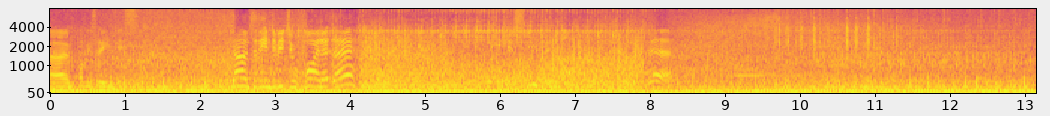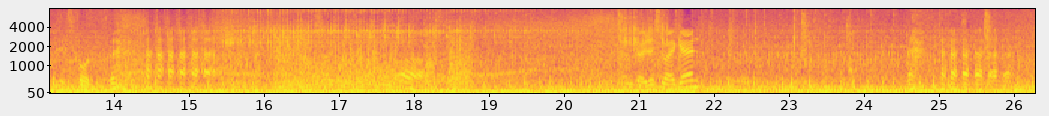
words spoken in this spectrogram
Um, obviously, it's down to the individual pilot there you can swoop it, man. Yeah. It's fun. so. Oh. And go this way again.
